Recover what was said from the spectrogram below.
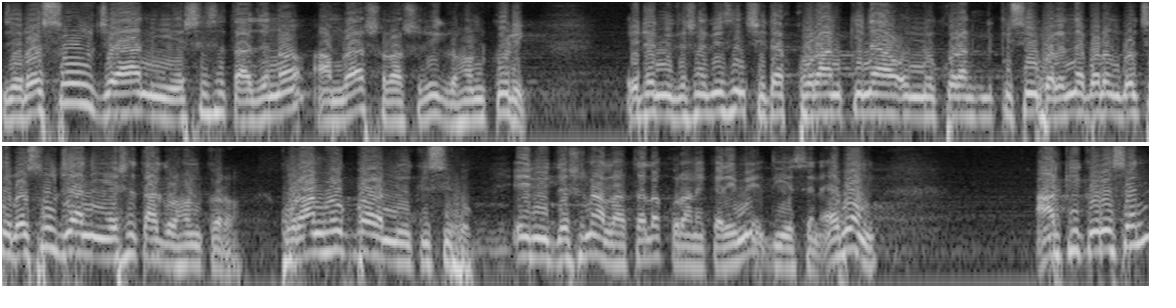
যে রসুল যা নিয়ে এসেছে তা যেন আমরা সরাসরি গ্রহণ করি। এটা নির্দেশনা দিয়েছেন, সেটা কোরআন কিনা অন্য কোরআন কিছুই বলেন না, বরং বলছে রসুল যা নিয়ে এসে তা গ্রহণ করো। কোরআন হোক বা অন্য কিছু হোক, এই নির্দেশনা আল্লাহ তালা কোরআনে কারিমে দিয়েছেন। এবং আর কি করেছেন?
